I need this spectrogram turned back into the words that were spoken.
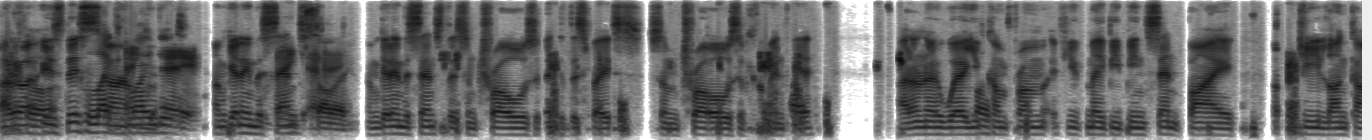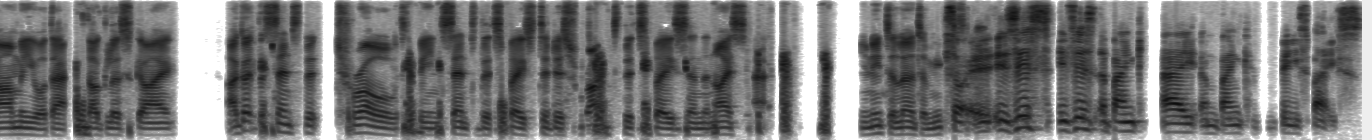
All right, So, is this um, like-minded? I'm getting the sense. Sorry. I'm getting the sense that some trolls have entered the space. Some trolls have come in here. I don't know where you've come from. If you've maybe been sent by G Lunc Army or that Douglas guy. I got the sense that trolls have been sent to this space to disrupt this space and the nice. You need to learn to mute. So is this is this a bank A and bank B space?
